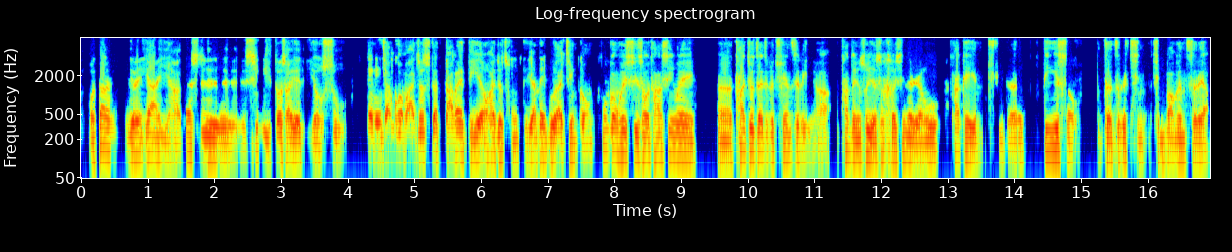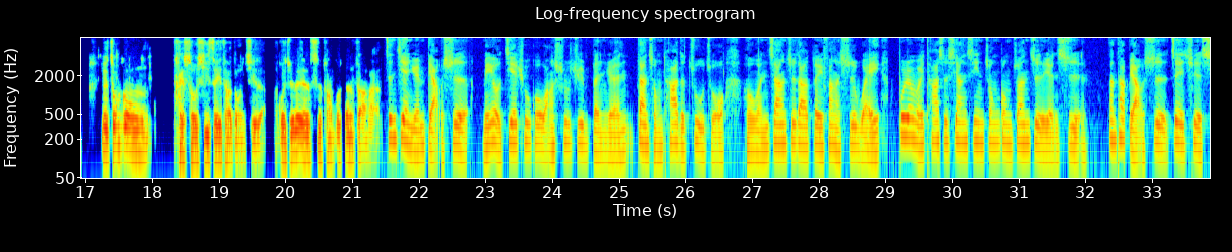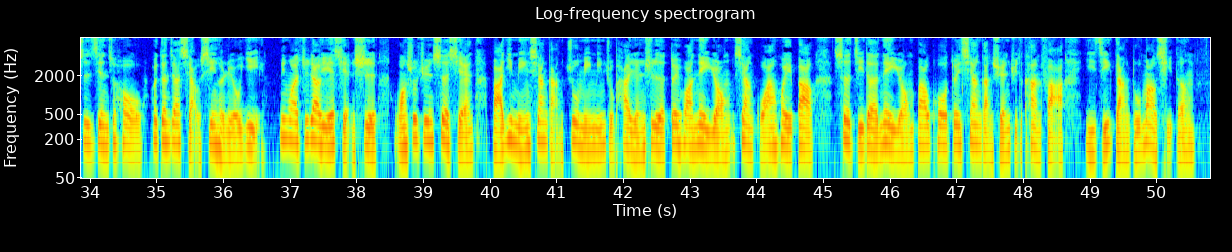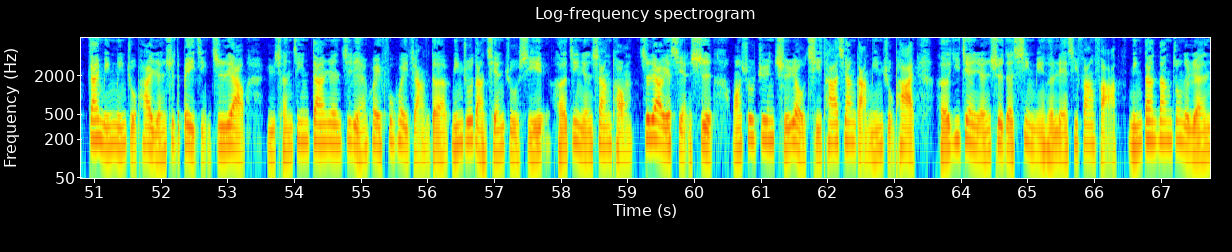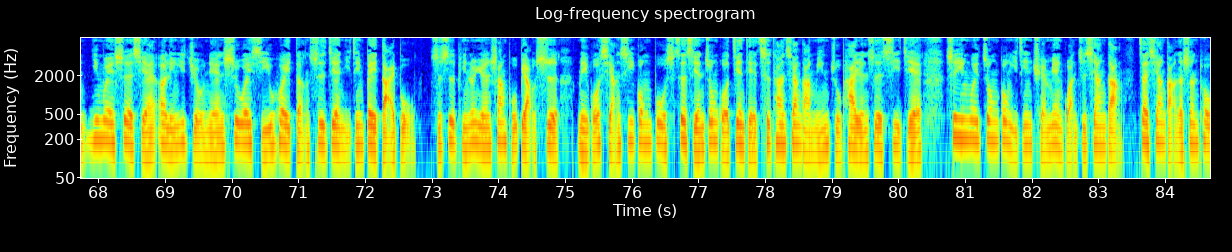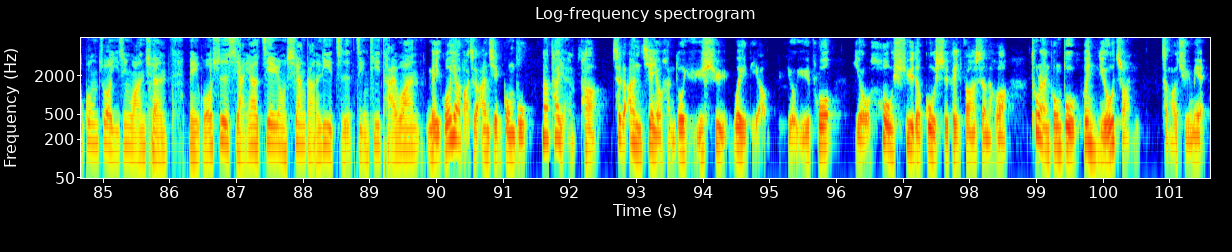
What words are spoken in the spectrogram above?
我当然有点讶异哈，但是心里多少也有数。跟你讲过嘛，就是要打败敌人的话，就从敌人内部来进攻。中共会吸收他，是因为。呃，他就在这个圈子里啊，他等于说也是核心的人物，他可以取得第一手的这个情情报跟资料，因为中共太熟悉这一套东西了，我觉得是防不胜防了。曾建元表示，没有接触过王淑君本人，但从他的著作和文章知道对方的思维，不认为他是相信中共专制的人士。但他表示，这次事件之后会更加小心和留意。另外，资料也显示，王树军涉嫌把一名香港著名民主派人士的对话内容向国安汇报，涉及的内容包括对香港选举的看法以及港独冒起等。该名民主派人士的背景资料与曾经担任支联会副会长的民主党前主席何敬仁相同。资料也显示，王树军持有其他香港民主派和意见人士的姓名和联系方法。名单当中的人因为涉嫌二零一九年示威集会等事件已经被逮捕。时事评论员桑普表示，美国详细公布涉嫌中国间谍刺探香港民主派人士的细节，是因为中共已经全面管制香港，在香港的渗透工作已经完成。美国是想要借用香港例子警惕台湾。美国要把这个案件公布，那他也很怕这个案件有很多余绪未了，有余波，有后续的故事可以发生的话，突然公布会扭转整个局面。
